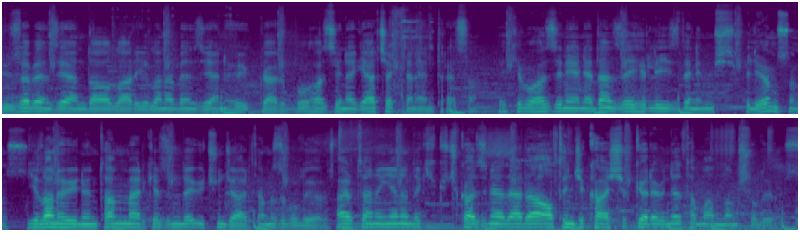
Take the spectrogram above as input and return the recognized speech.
Yüze benzeyen dağlar, yılana benzeyen höyükler bu hazine gerçekten enteresan. Peki bu hazineye neden zehirli izlenilmiş biliyor musunuz? Yılan höyünün tam merkezinde 3. haritamızı buluyoruz. Haritanın yanındaki küçük hazinelerde 6. kaşif görevini tamamlamış oluyoruz.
